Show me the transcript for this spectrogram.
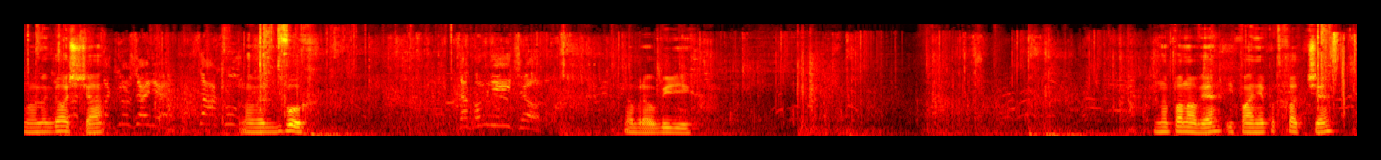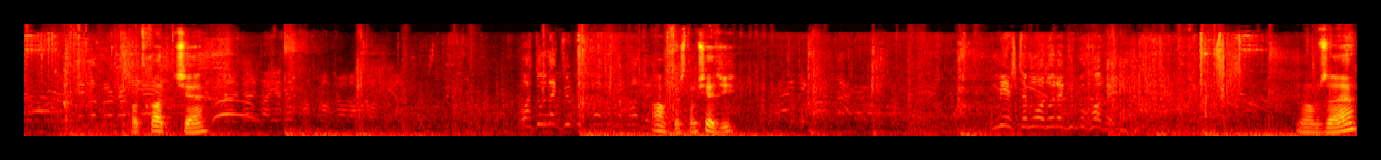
Mamy gościa. Nawet dwóch. Zapomnijcie o! Dobra, ubili ich. No panowie i panie, podchodźcie. Podchodźcie. O, ktoś tam siedzi. Umieszczę ładunek wybuchowy! Dobrze.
